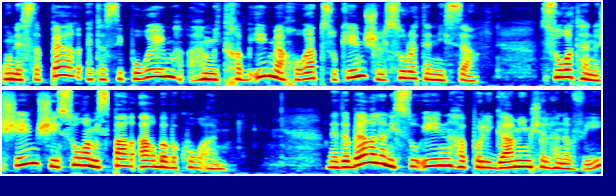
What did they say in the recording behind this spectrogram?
ונספר את הסיפורים המתחבאים מאחורי הפסוקים של סורת הניסה, סורת הנשים שהיא סורה מספר 4 בקוראן. נדבר על הנישואין הפוליגמיים של הנביא,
